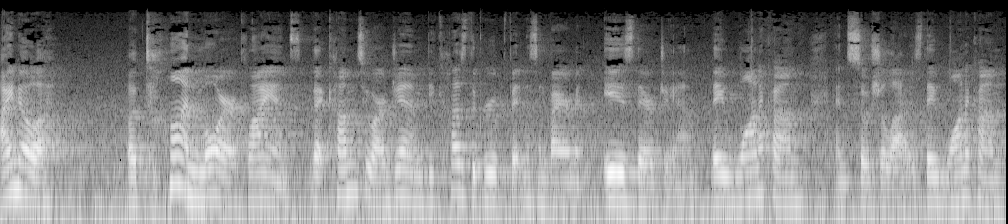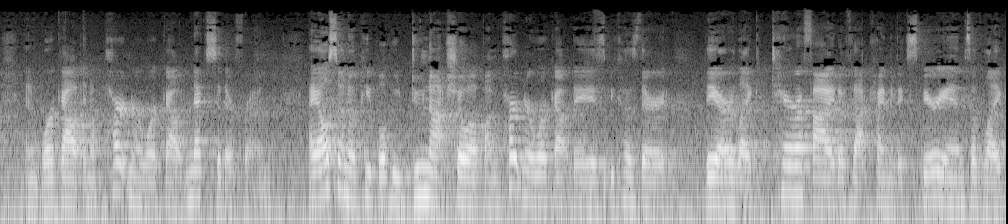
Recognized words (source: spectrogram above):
i know a a ton more clients that come to our gym because the group fitness environment is their jam. They want to come and socialize. They want to come and work out in a partner workout next to their friend. I also know people who do not show up on partner workout days because they're they are like terrified of that kind of experience of like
